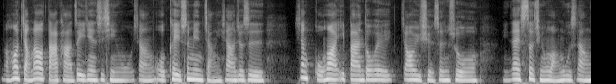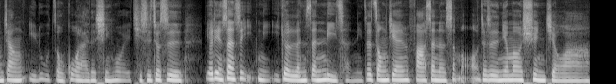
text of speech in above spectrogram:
然后讲到打卡这一件事情，我想我可以顺便讲一下，就是像国画一般都会教育学生说，你在社群网络上这样一路走过来的行为，其实就是有点算是你一个人生历程。你这中间发生了什么？就是你有没有酗酒啊？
